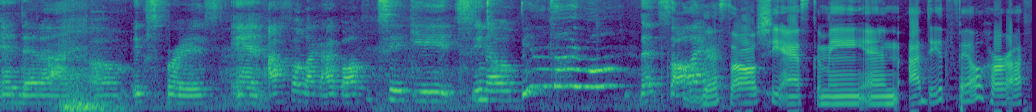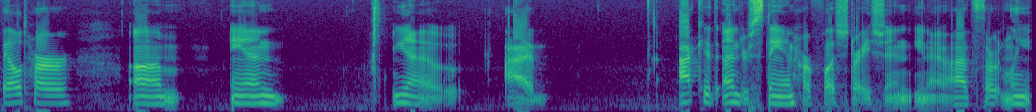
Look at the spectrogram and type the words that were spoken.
and that I um, express. And I felt like I bought the tickets. You know, be on time, mom. That's all I. That's all she asked of me, and I did fail her. I failed her, um, and you know, I I could understand her frustration. You know, I certainly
